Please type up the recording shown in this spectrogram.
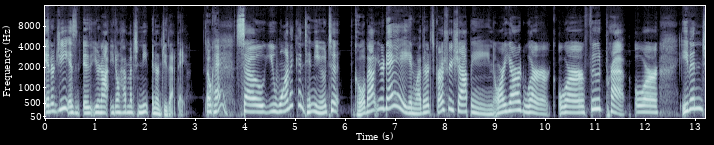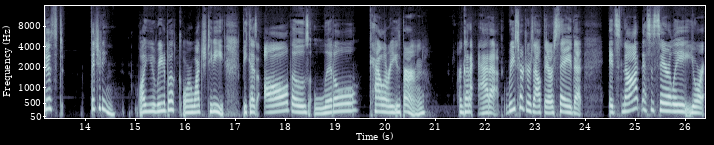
energy is, is you're not, you don't have much neat energy that day. okay. So you want to continue to go about your day and whether it's grocery shopping or yard work or food prep or even just fidgeting while you read a book or watch TV because all those little calories burned are going to add up. Researchers out there say that it's not necessarily your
